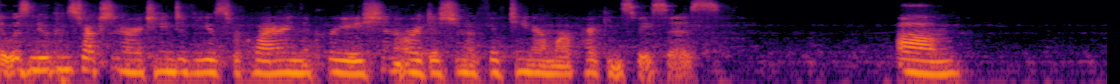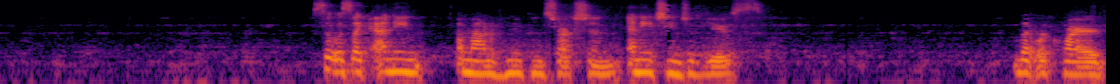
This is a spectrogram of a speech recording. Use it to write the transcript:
it was new construction or a change of use requiring the creation or addition of 15 or more parking spaces. Um, so it was like any amount of new construction, any change of use that required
